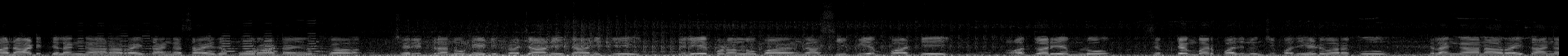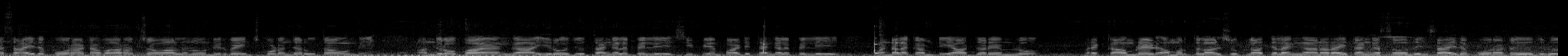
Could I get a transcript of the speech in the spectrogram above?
ఆనాటి తెలంగాణ రైతాంగ సాయుధ పోరాటం యొక్క చరిత్రను నేటి ప్రజానీకానికి తెలియపడంలో భాగంగా సిపిఎం పార్టీ ఆధ్వర్యంలో సెప్టెంబర్ పది నుంచి పదిహేడు వరకు తెలంగాణ రైతాంగ సాయుధ పోరాట వారోత్సవాలను నిర్వహించుకోవడం జరుగుతూ ఉంది. అందులో భాగంగా ఈరోజు తంగలపల్లి సిపిఎం పార్టీ తంగలపల్లి మండల కమిటీ ఆధ్వర్యంలో మరి కామ్రేడ్ అమృతలాల్ శుక్లా తెలంగాణ రైతాంగ సోదరి సాయుధ పోరాట యోధుడు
